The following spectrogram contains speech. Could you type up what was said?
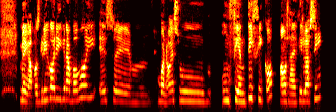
Venga, pues Grigori Grabovoi es, eh, bueno, es un, científico, vamos a decirlo así,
